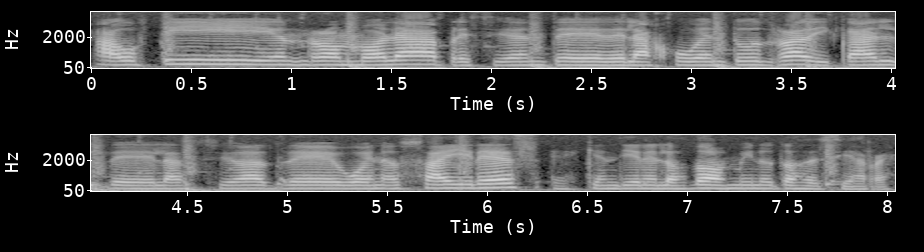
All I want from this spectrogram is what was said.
Agustín Rombola, presidente de la Juventud Radical de la ciudad de Buenos Aires, es quien tiene los dos minutos de cierre.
